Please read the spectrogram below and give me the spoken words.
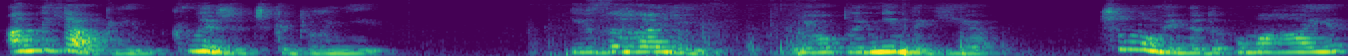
А не як він, книжечки дурні. І взагалі, в нього племінник є. Чому він не допомагає?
